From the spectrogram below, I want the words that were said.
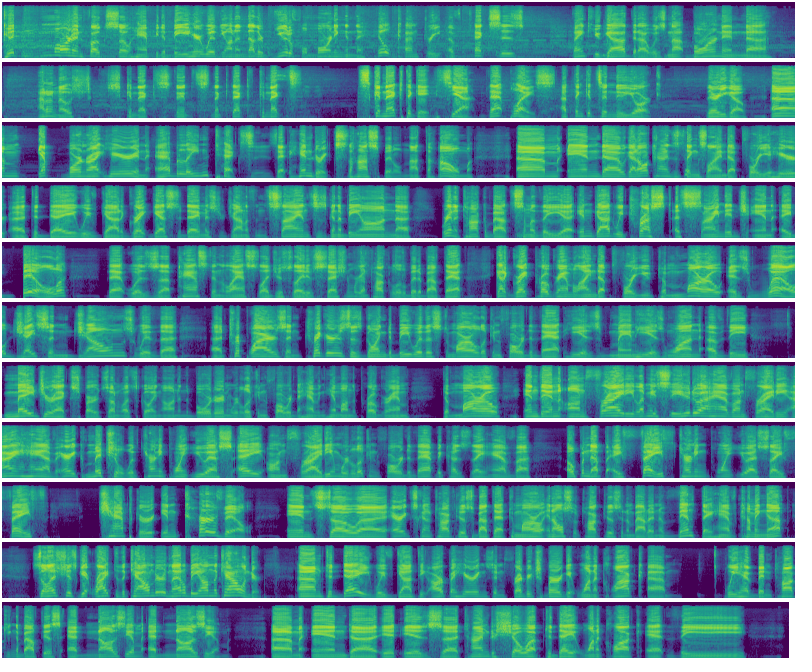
Good morning, folks. So happy to be here with you on another beautiful morning in the hill country of Texas. Thank you, God, that I was not born in, uh, I don't know, connect, Schenectady. Yeah, that place. I think it's in New York. There you go. Um, yep, born right here in Abilene, Texas, at Hendricks, the hospital, not the home. Um, and uh, we got all kinds of things lined up for you here uh, today. We've got a great guest today. Mr. Jonathan Saenz is going to be on. Uh, we're going to talk about some of the uh, In God We Trust signage and a bill that was uh, passed in the last legislative session. We're going to talk a little bit about that. Got a great program lined up for you tomorrow as well. Jason Jones with uh, Tripwires and Triggers is going to be with us tomorrow. Looking forward to that. He is, man, he is one of the major experts on what's going on in the border, and we're looking forward to having him on the program tomorrow. And then on Friday, let me see, who do I have on Friday? I have Eric Mitchell with Turning Point USA on Friday, and we're looking forward to that because they have uh, opened up a faith, Turning Point USA Faith chapter in Kerrville. And so uh, Eric's going to talk to us about that tomorrow and also talk to us about an event they have coming up. So let's just get right to the calendar, and that'll be on the calendar. Um, today, we've got the ARPA hearings in Fredericksburg at 1 o'clock. Um, we have been talking about this ad nauseum, ad nauseum. Um, and uh, it is uh, time to show up today at 1 o'clock at the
